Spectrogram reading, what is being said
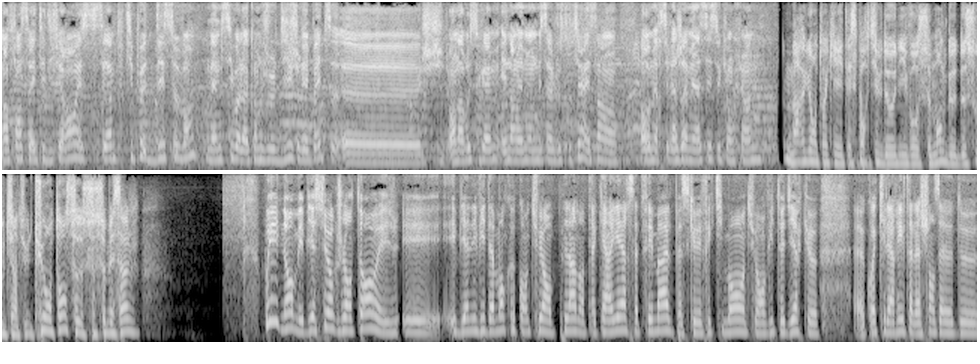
En France, ça a été différent et c'est un petit peu décevant, même si voilà, comme je le dis, je répète, euh, on a reçu quand même énormément de messages de soutien et ça, on, remerciera jamais assez ceux qui ont cru en nous. Marion, toi qui as été sportif de haut niveau, ce manque de, soutien, tu, entends ce message? Oui, non, mais bien sûr que je l'entends et, bien évidemment que quand tu es en plein dans ta carrière, ça te fait mal parce qu'effectivement, tu as envie de te dire que euh, quoi qu'il arrive, tu as la chance de,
